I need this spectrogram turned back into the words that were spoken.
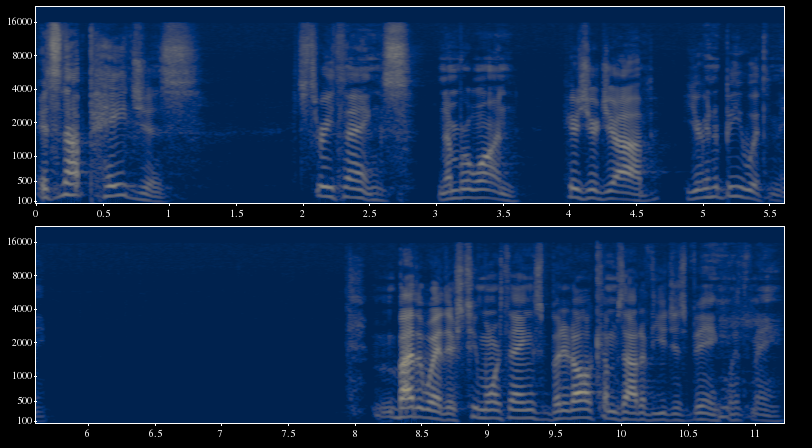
It's not pages, it's three things. Number one, here's your job you're going to be with me. By the way, there's two more things, but it all comes out of you just being with me.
